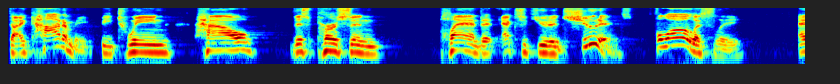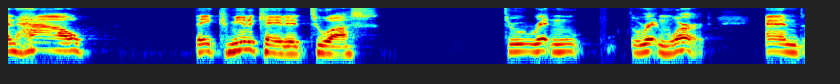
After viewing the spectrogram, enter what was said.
dichotomy between how this person planned and executed shootings flawlessly and how they communicated to us through written written word. And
